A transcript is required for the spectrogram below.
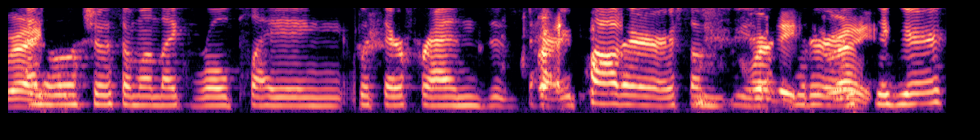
right. And they'll show someone like role playing with their friends as Right. Harry Potter or some you know, literary figure.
